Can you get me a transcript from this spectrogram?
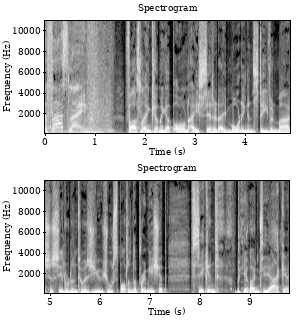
The Fast Lane. Fast lane coming up on a Saturday morning, and Stephen Marsh has settled into his usual spot in the Premiership, second behind Te Akau.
